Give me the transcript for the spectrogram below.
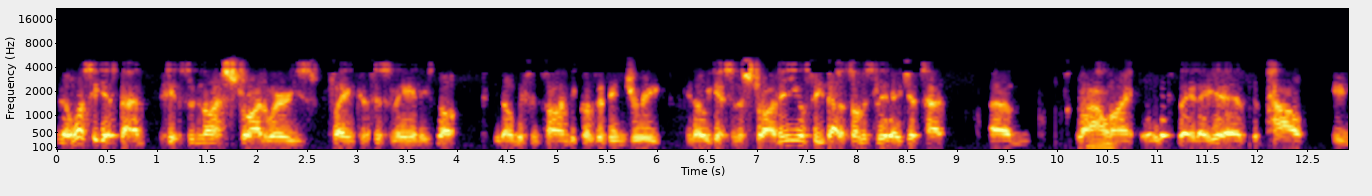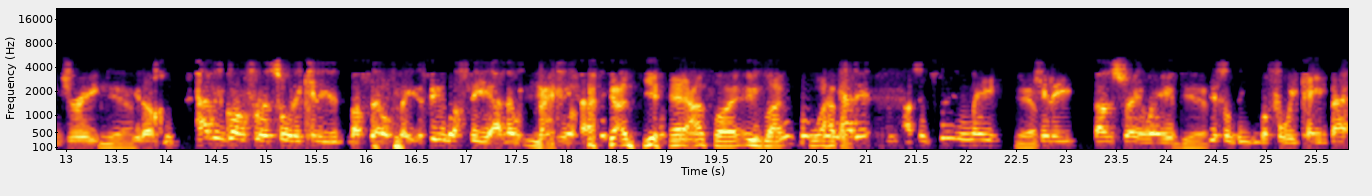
You know, once he gets that, hits a nice stride where he's playing consistently and he's not, you know, missing time because of injury. You know, he gets in the stride, and you'll see Dallas. Obviously, they just had um, last Powell. night or yesterday. They yeah, the Powell injury. Yeah. You know, having gone through a torn Achilles myself, mate. As soon as I see it, I know exactly what happened. yeah, yeah, I saw it. It was like, what He had happened? it. I said, straight away, Yeah. Achilles, done straight away. Yeah. This was even before he came back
